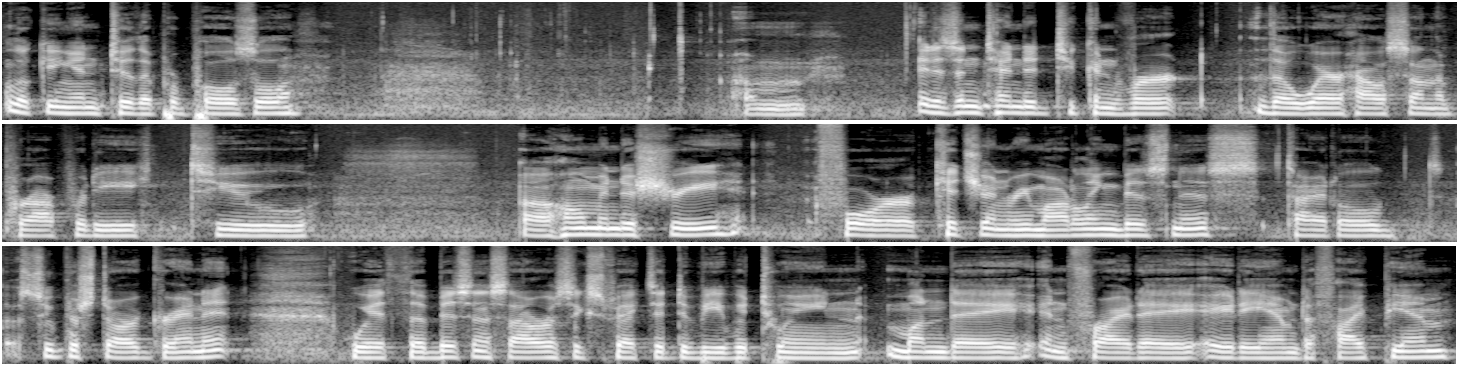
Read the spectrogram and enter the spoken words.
looking into the proposal, um, it is intended to convert the warehouse on the property to a home industry for kitchen remodeling business titled Superstar Granite, with the business hours expected to be between Monday and Friday, 8 a.m. to 5 p.m.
